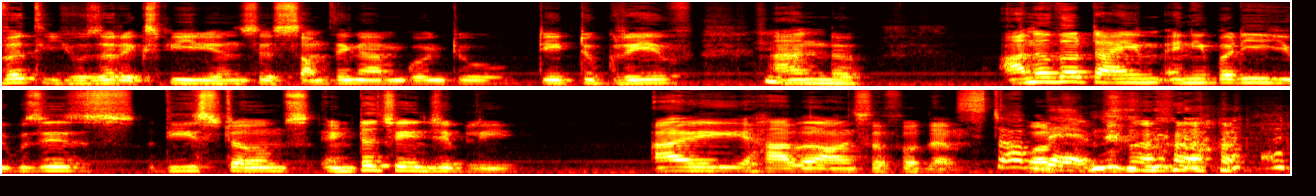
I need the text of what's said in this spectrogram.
with user experience is something I'm going to take to grave. and uh, another time anybody uses these terms interchangeably, I have an answer for them. Stop For- them.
